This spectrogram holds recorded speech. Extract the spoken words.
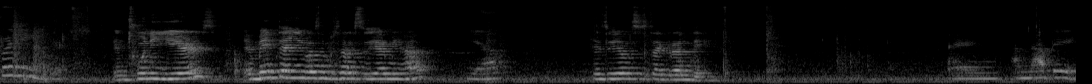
20 years. ¿En 20 years? ¿En 20 años vas a empezar a estudiar, mija? Yeah. Ese día vas a estar grande. And I'm not big.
